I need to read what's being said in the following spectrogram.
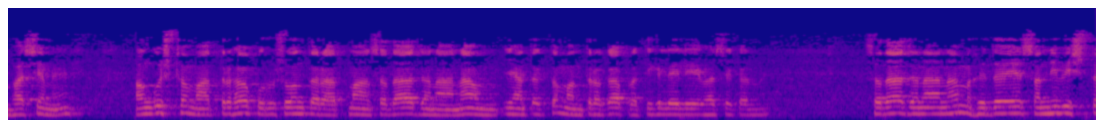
भाष्य में अंगुष्ठ मात्र पुरुषोत्तरात्मा सदा जनानाम यहाँ तक तो मंत्र का प्रतीक ले लिए भाष्य करने सदा जनानाम हृदय सन्निविष्ट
